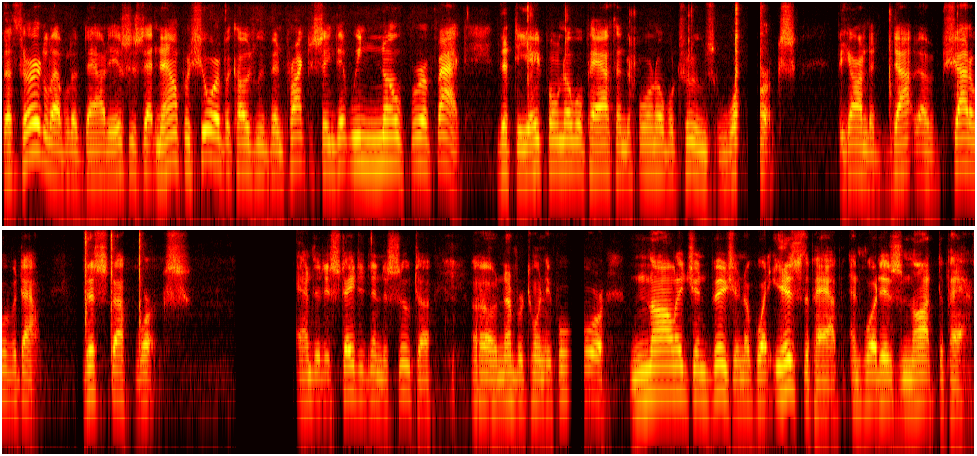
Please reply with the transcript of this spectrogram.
The third level of doubt is is that now for sure because we've been practicing that we know for a fact that the eightfold noble path and the four noble truths works beyond a doubt a shadow of a doubt. This stuff works. And it is stated in the sutta uh, number 24 knowledge and vision of what is the path and what is not the path.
